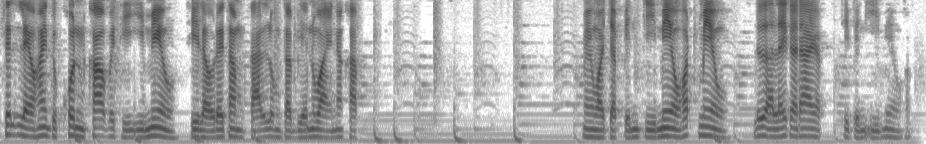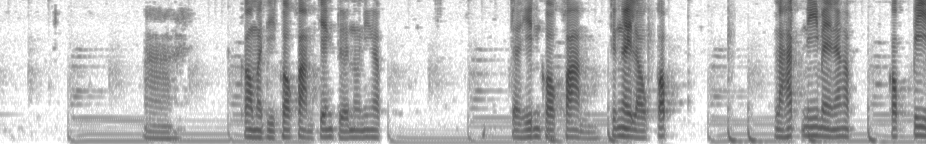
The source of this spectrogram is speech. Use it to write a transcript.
เสร็จแล้วให้ทุกคนเข้าไปที่อีเมล ที่เราได้ทำการลงทะเบียนไว้นะครับไม่ว่าจะเป็น Gmail Hotmail หรืออะไรก็ได้ครับที่เป็นอีเมลครับ อ่า ก็มาที่ข้อความแจ้งเตือนตรงนี้ครับ จะเห็นข้อความถึงให้เราก๊อปรหัสนี้ไปนะครับ Copy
